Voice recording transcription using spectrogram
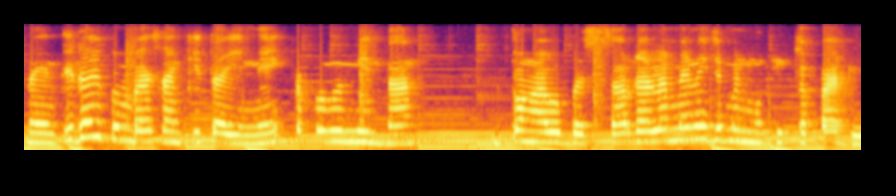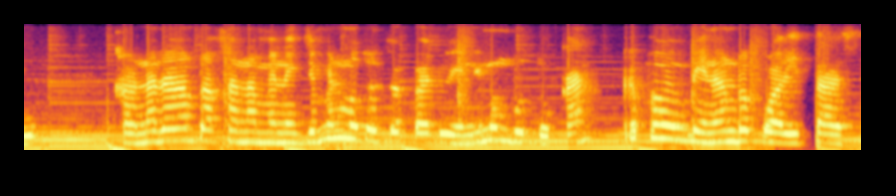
Nah inti dari pembahasan kita ini kepemimpinan pengaruh besar dalam manajemen mutu terpadu karena dalam pelaksanaan manajemen mutu terpadu ini membutuhkan kepemimpinan berkualitas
